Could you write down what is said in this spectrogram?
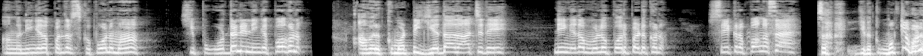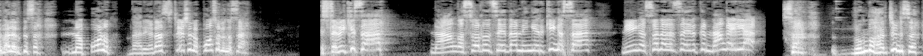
அங்க நீங்க தான் பந்தோபஸ்துக்கு போகணுமா? இப்போ உடனே நீங்க போகணும். அவருக்கு மட்டும் ஏதாவது ஆச்சுதே. நீங்க தான் முழு பொறுப்பு எடுக்கணும். சீக்கிரம் போங்க சார். சார் எனக்கு முக்கியமான வேலை இருக்கு சார். நான் போகணும். வேற ஏதாவது ஸ்டேஷன்ல போக சொல்லுங்க சார். மிஸ்டர் விக்கி சார். நாங்க சொல்றது செய்தா நீங்க இருக்கீங்க சார். நீங்க சொன்னதை செய்யறதுக்கு நாங்க இல்ல. சார் ரொம்ப அர்ஜென்ட் சார்.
